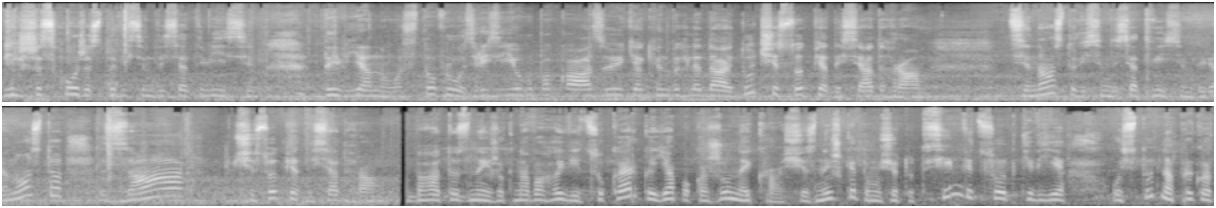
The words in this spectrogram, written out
більше схоже 188,90. В розрізі його показують, як він виглядає. Тут 650 грам. Ціна 188,90 за 650 грам. Багато знижок на вагові цукерки. Я покажу найкращі знижки, тому що тут 7% є. Ось тут, наприклад,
